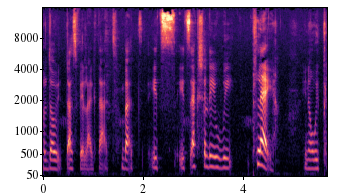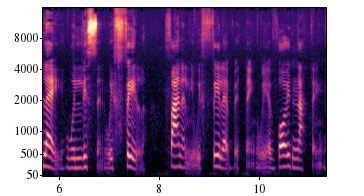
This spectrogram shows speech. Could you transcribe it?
although it does feel like that. But it's, it's actually we play. You know, we play, we listen, we feel. Finally, we feel everything, we avoid nothing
